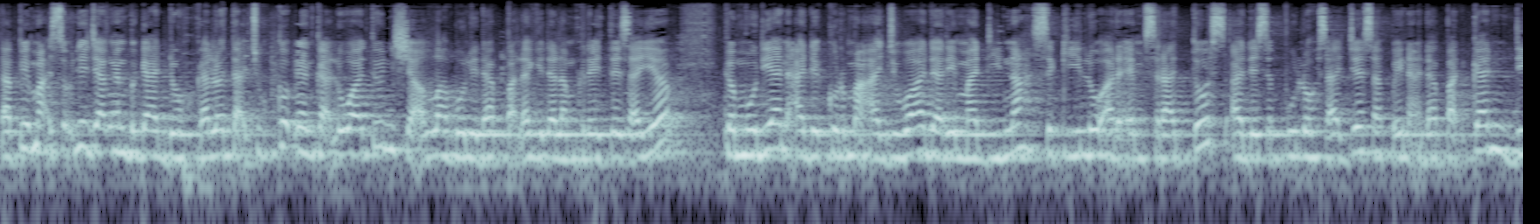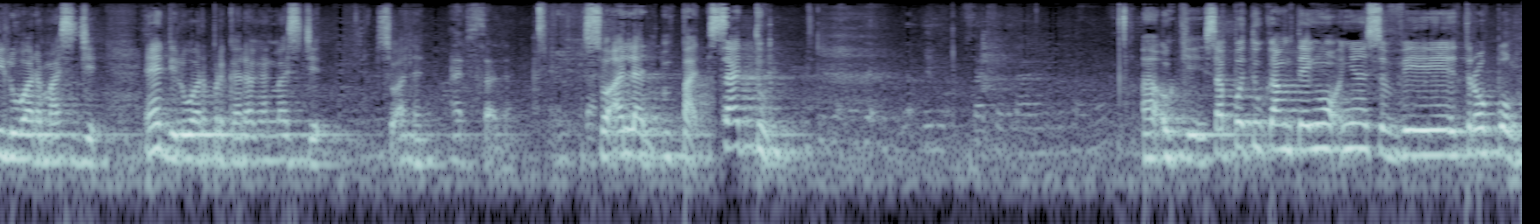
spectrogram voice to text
tapi maksudnya jangan bergaduh. Kalau tak cukup yang kat luar tu insya-Allah boleh dapat lagi dalam kereta saya. Kemudian ada kurma ajwa dari Madinah sekilo RM100, ada 10 saja siapa yang nak dapatkan di luar masjid. Eh di luar perkarangan masjid soalan. Ada soalan. Soalan empat. Satu. Ah, okey. Siapa tukang tengoknya survey teropong?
